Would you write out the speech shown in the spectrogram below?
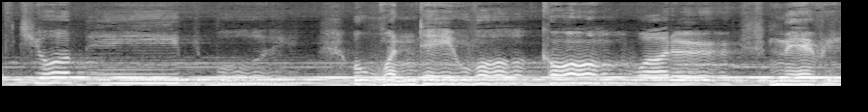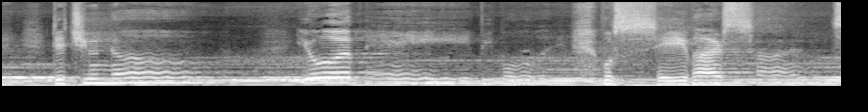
that your baby boy will one day walk on water? Mary, did you know your baby will save our sons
